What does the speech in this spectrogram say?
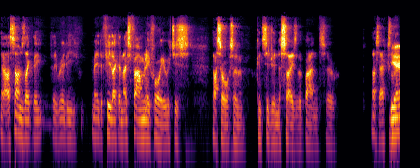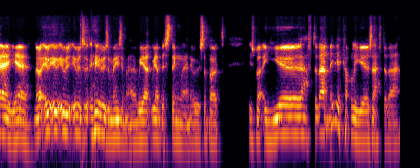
Yeah, it sounds like they, they really made it feel like a nice family for you, which is, that's awesome considering the size of the band. So that's excellent. Yeah, yeah. No, it, it, it was, it was amazing, man. We had, we had this thing then. It was about, it was about a year after that, maybe a couple of years after that.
